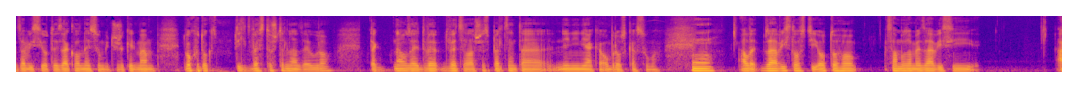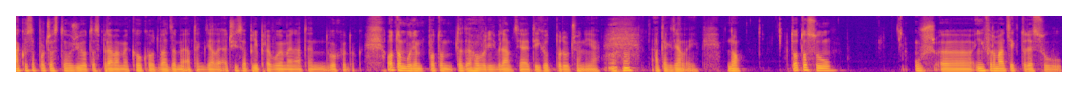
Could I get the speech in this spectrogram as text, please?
závisí od tej základnej sumy. Čiže keď mám dôchodok tých 214 eur, tak naozaj 2,6% není nejaká obrovská suma. Mm. Ale v závislosti od toho samozrejme závisí ako sa počas toho života správame, koľko odvádzame a tak ďalej a či sa pripravujeme na ten dôchodok. O tom budem potom teda hovoriť v rámci aj tých odporúčaní uh-huh. a tak ďalej. No, toto sú už uh, informácie, ktoré sú,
